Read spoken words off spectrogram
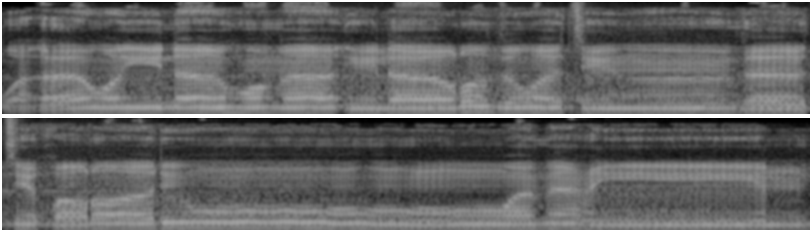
وآويناهما إلى ربوه ذات قرار ومعين.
